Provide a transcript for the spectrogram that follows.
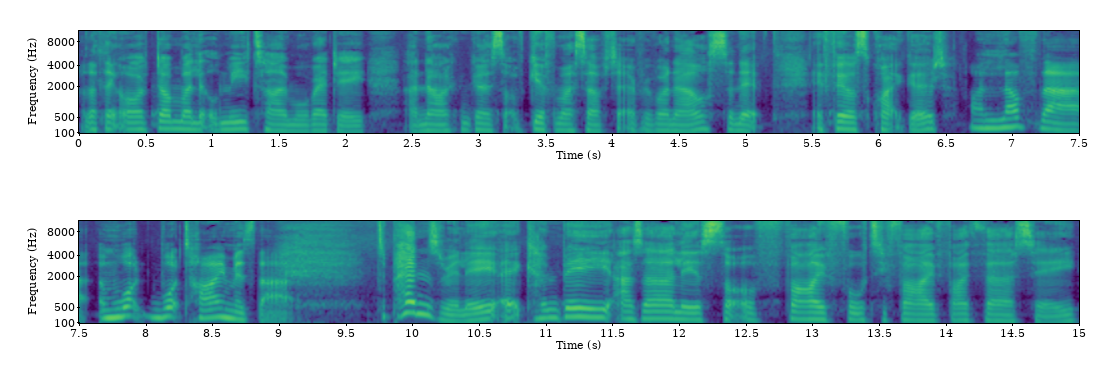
And I think, oh, I've done my little me time already, and now I can go and sort of give myself to everyone else, and it it feels quite good. I love that. And what what time is that? Depends really. It can be as early as sort of five forty-five, five thirty,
